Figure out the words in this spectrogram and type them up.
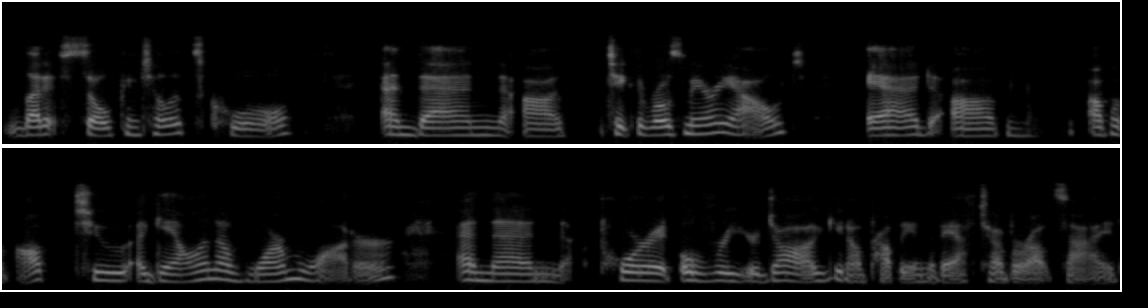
let it soak until it's cool, and then uh, take the rosemary out, add um, up, up to a gallon of warm water, and then pour it over your dog, you know, probably in the bathtub or outside,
